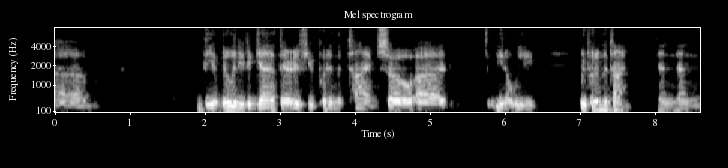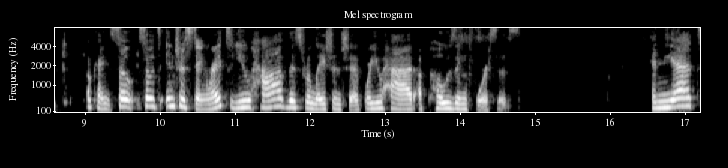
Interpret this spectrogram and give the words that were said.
um, the ability to get there if you put in the time. So, uh, you know, we we put in the time, and and Okay, so so it's interesting, right? So you have this relationship where you had opposing forces. And yet,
